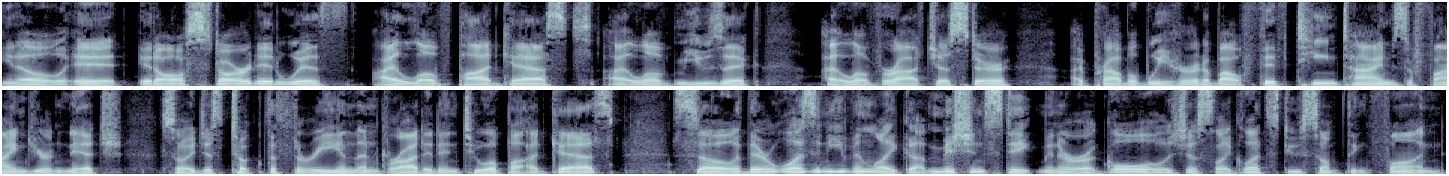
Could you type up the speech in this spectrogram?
You know, it it all started with I love podcasts, I love music, I love Rochester. I probably heard about 15 times to find your niche. So I just took the three and then brought it into a podcast. So there wasn't even like a mission statement or a goal. It was just like, let's do something fun.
